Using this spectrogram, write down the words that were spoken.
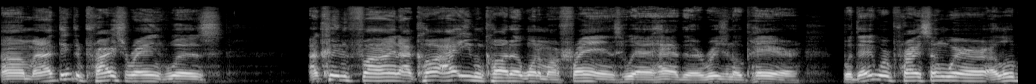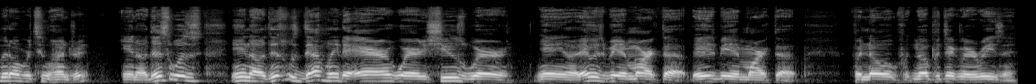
Um, and I think the price range was I couldn't find. I call. I even called up one of my friends who had had the original pair but they were priced somewhere a little bit over 200 you know this was you know this was definitely the era where the shoes were you know they was being marked up they was being marked up for no for no particular reason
